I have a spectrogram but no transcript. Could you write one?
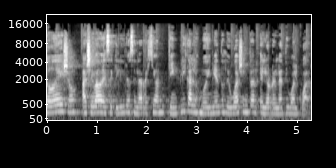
Todo ello ha llevado a desequilibrios en la región que implican los movimientos de Washington en lo relativo al Quad.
